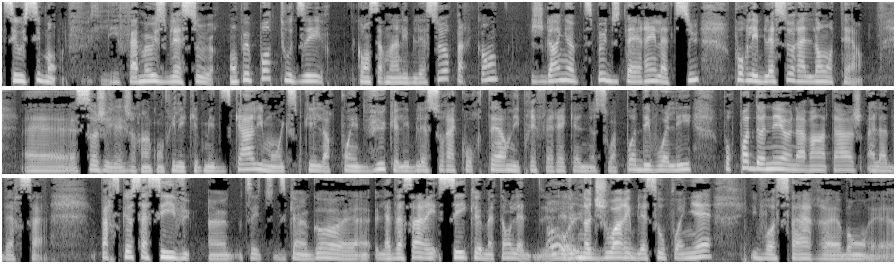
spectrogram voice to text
c'est aussi, bon, les fameuses blessures. On peut pas tout dire concernant les blessures. Par contre, je gagne un petit peu du terrain là-dessus pour les blessures à long terme. Euh, ça, j'ai rencontré l'équipe médicale. Ils m'ont expliqué leur point de vue que les blessures à court terme, ils préféraient qu'elles ne soient pas dévoilées pour pas donner un avantage à l'adversaire. Parce que ça s'est vu. Un- tu dis qu'un gars, euh, l'adversaire sait que, mettons, la- Oh oui. notre joueur est blessé au poignet, il va se faire, euh, bon, euh,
